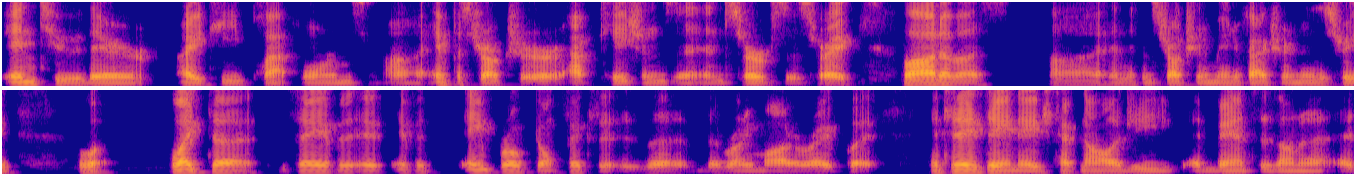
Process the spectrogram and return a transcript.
into their IT platforms, uh, infrastructure, applications, and services, right? A lot of us uh, in the construction and manufacturing industry like to say if it, if it ain't broke, don't fix it is the, the running motto, right? But in today's day and age, technology advances on a, a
